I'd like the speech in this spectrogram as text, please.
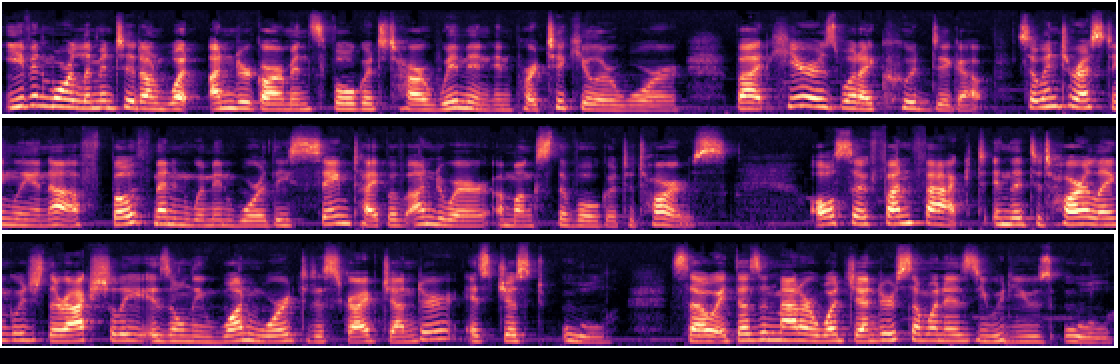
even more limited on what undergarments Volga Tatar women in particular wore, but here is what I could dig up. So interestingly enough, both men and women wore the same type of underwear amongst the Volga Tatars. Also, fun fact, in the Tatar language there actually is only one word to describe gender, it's just ul. So it doesn't matter what gender someone is, you would use ul.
